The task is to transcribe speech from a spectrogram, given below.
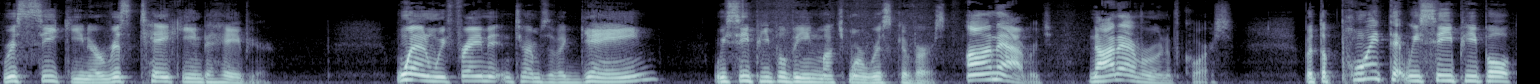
risk seeking or risk taking behavior. When we frame it in terms of a gain, we see people being much more risk averse. On average, not everyone, of course. But the point that we see people,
